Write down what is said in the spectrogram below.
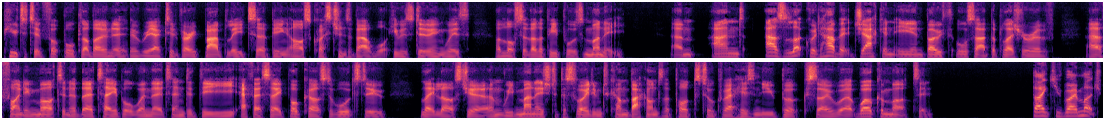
putative football club owner who reacted very badly to being asked questions about what he was doing with a lot of other people's money. Um, and as luck would have it, Jack and Ian both also had the pleasure of uh, finding Martin at their table when they attended the FSA Podcast Awards do late last year, and we managed to persuade him to come back onto the pod to talk about his new book. So, uh, welcome, Martin. Thank you very much.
